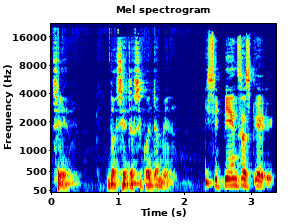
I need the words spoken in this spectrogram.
sí, 250 mil. Y si piensas que,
